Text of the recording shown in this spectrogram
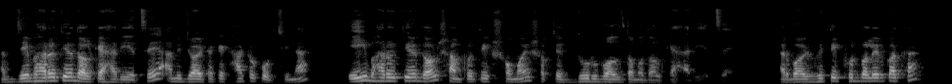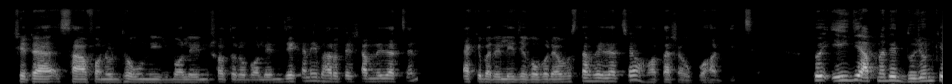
আর যে ভারতীয় দলকে হারিয়েছে, আমি জয়টাকে খাটো করছি না। এই ভারতীয় দল সাম্প্রতিক সময় সবচেয়ে দুর্বলতম দলকে হারিয়েছে। আর বয়সভিত্তিক ফুটবলের কথা, সেটা সাফ অনূর্ধ্ব উনিশ বলেন, সতেরো বলেন, যেখানেই ভারতের সামনে যাচ্ছেন, একেবারে লেজে গোবরে অবস্থা হয়ে যাচ্ছে, হতাশা উপহার দিচ্ছে। তো এই যে আপনাদের দুজনকে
